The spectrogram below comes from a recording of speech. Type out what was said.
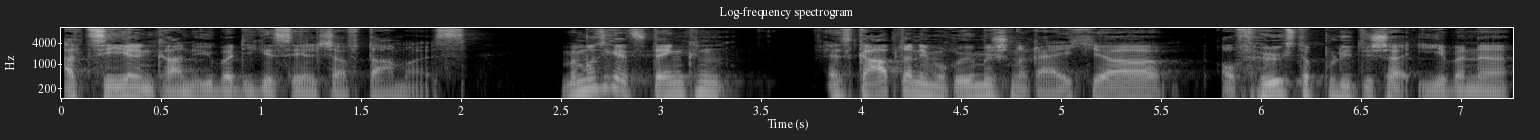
erzählen kann über die Gesellschaft damals. Man muss sich jetzt denken, es gab dann im Römischen Reich ja auf höchster politischer Ebene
